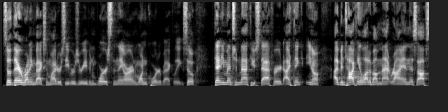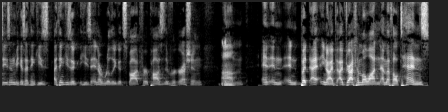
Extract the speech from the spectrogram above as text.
so their running backs and wide receivers are even worse than they are in one quarterback league. So Denny mentioned Matthew Stafford. I think you know I've been talking a lot about Matt Ryan this offseason because I think he's I think he's a he's in a really good spot for positive regression. Mm-hmm. Um, and and and but uh, you know I've I've drafted him a lot in MFL tens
